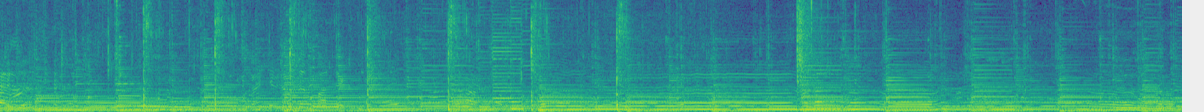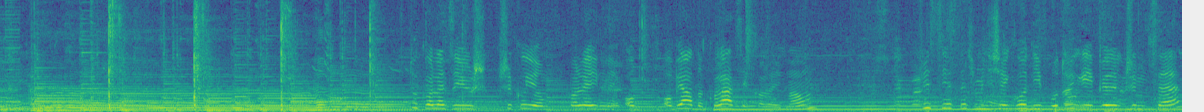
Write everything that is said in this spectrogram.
Tu koledzy już szykują kolejny ob obiad, kolację kolejną. Wszyscy jesteśmy dzisiaj głodni po długiej pielgrzymce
